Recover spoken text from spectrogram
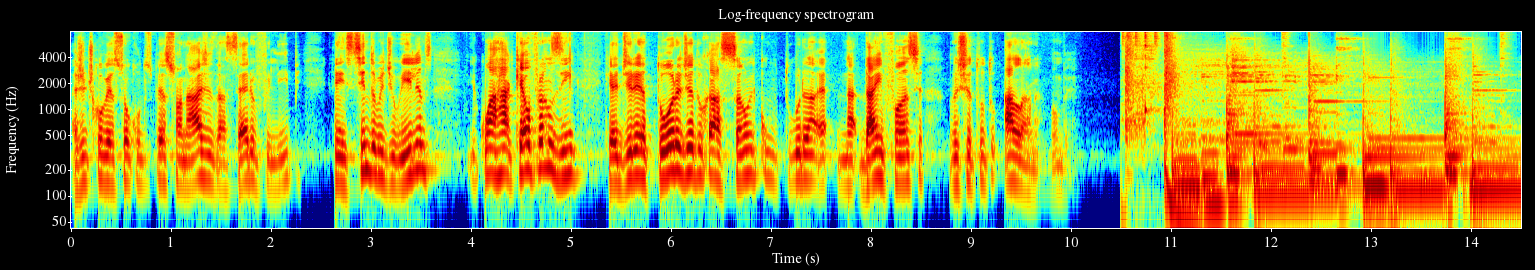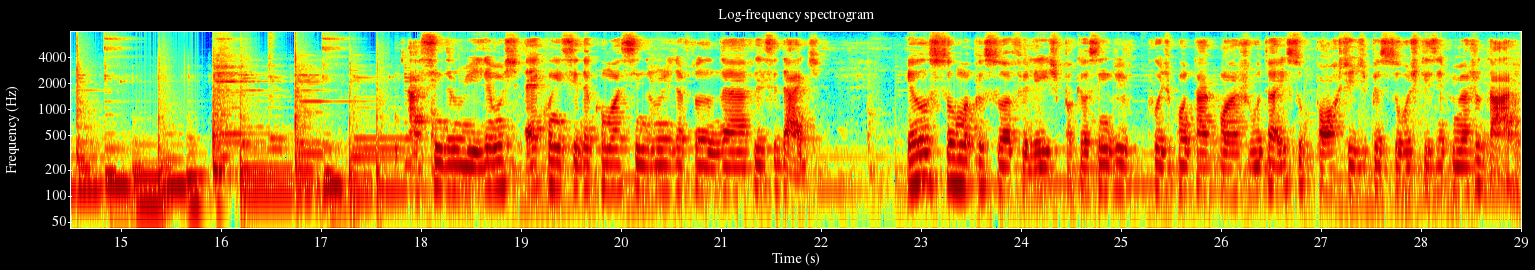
A gente conversou com um dos personagens da série, o Felipe, que tem síndrome de Williams, e com a Raquel Franzin, que é diretora de Educação e Cultura eh, da Infância no Instituto Alana. Vamos ver. A síndrome Williams é conhecida como a síndrome da felicidade eu sou uma pessoa feliz porque eu sempre pude contar com a ajuda e suporte de pessoas que sempre me ajudaram.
